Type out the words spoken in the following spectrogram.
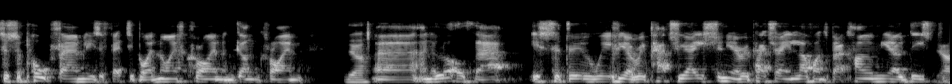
to support families affected by knife crime and gun crime. Yeah. Uh, and a lot of that is to do with, you know, repatriation, you know, repatriating loved ones back home. You know, these yeah.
